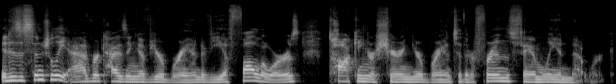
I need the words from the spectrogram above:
it is essentially advertising of your brand via followers talking or sharing your brand to their friends, family, and network.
